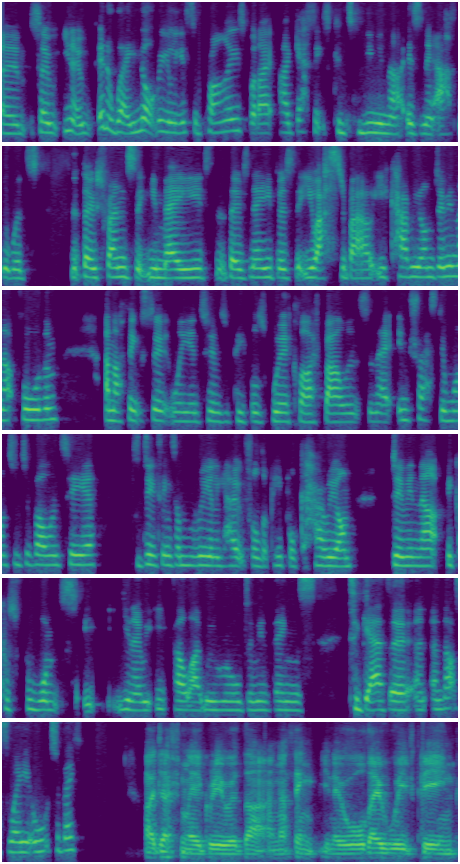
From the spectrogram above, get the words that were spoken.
Um, so, you know, in a way, not really a surprise, but I, I guess it's continuing that, isn't it, afterwards? that those friends that you made, that those neighbours that you asked about, you carry on doing that for them. And I think certainly in terms of people's work life balance and their interest in wanting to volunteer to do things, I'm really hopeful that people carry on doing that because for once, you know, it felt like we were all doing things together and, and that's the way it ought to be. I definitely agree with that. And I think, you know, although we've been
